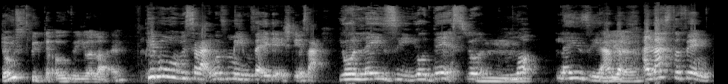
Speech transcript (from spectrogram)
don't speak that over your life people will be like with me with ADHD, it's like you're lazy, you're this, you're mm. not lazy. Yeah. not- and that's the thing.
